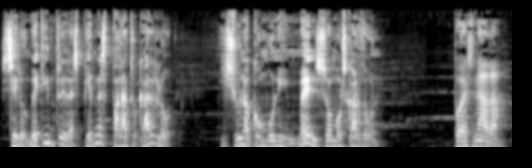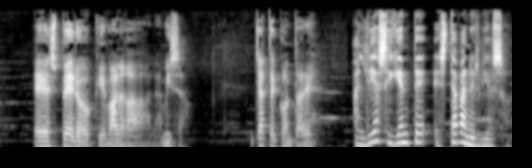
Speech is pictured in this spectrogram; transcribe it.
se lo mete entre las piernas para tocarlo y suena como un inmenso moscardón. Pues nada, espero que valga la misa. Ya te contaré. Al día siguiente estaba nervioso.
